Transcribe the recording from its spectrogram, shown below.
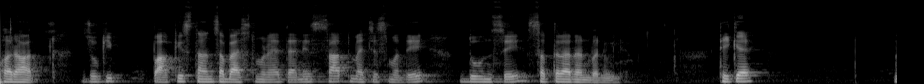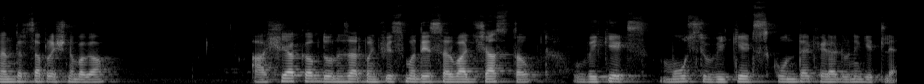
फरहान जो की पाकिस्तानचा बॅट्समन आहे. त्याने सात मॅचेसमध्ये दोनशे सतरा रन बनविले. ठीक आहे? नंतरचा प्रश्न बघा. आशिया कप दोन हजार पंचवीसमध्ये सर्वात जास्त विकेट्स मोस्ट विकेट्स कोणत्या खेळाडूने घेतल्या?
